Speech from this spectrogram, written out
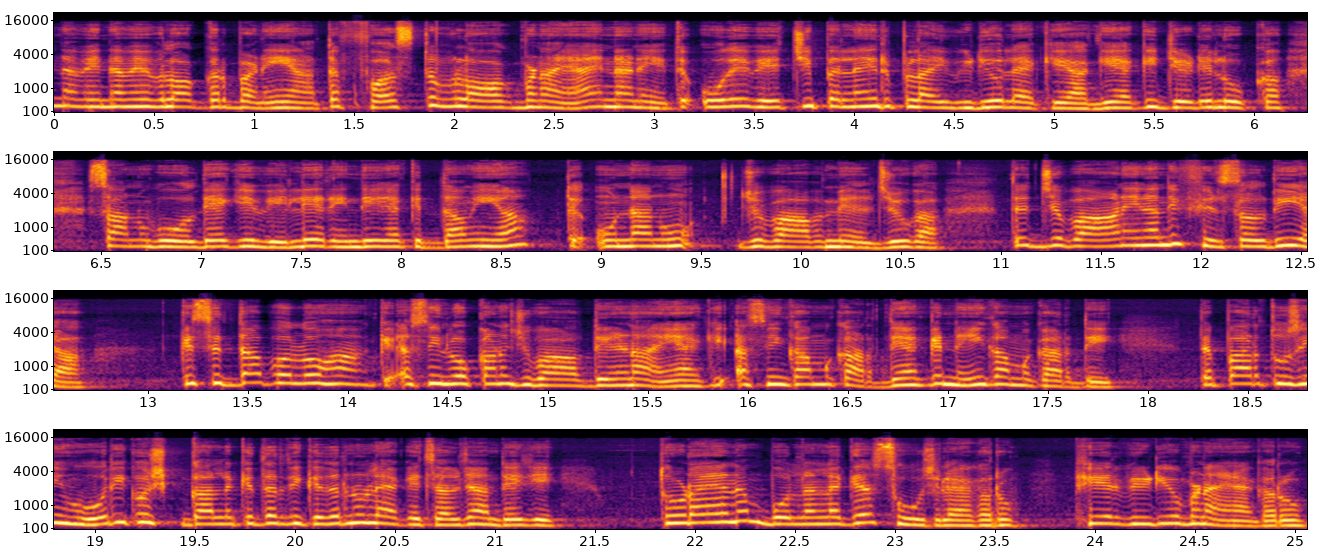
ਨਵੇਂ ਨਵੇਂ ਵਲੌਗਰ ਬਣੇ ਆ, ਤੇ ਫਰਸਟ ਵਲੌਗ ਬਣਾਇਆ ਇਹਨਾਂ ਨੇ ਤੇ ਉਹਦੇ ਵਿੱਚ ਹੀ ਪਹਿਲਾਂ ਹੀ ਰਿਪਲਾਈ ਵੀਡੀਓ ਲੈ ਕੇ ਆ ਗਏ ਆ ਕਿ ਜਿਹੜੇ ਲੋਕ ਸਾਨੂੰ ਬੋਲਦੇ ਆ ਕਿ ਵਿਹਲੇ ਰਹਿੰਦੇ ਜਾਂ ਕਿੱਦਾਂ ਵੀ ਆ, ਤੇ ਉਹਨਾਂ ਨੂੰ ਜਵਾਬ ਮਿਲ ਜੂਗਾ। ਤੇ ਜ਼ਬਾਨ ਇਹਨਾਂ ਦੀ ਫਿਸਲਦੀ ਆ ਕਿ ਸਿੱਧਾ ਬੋਲੋ ਹਾਂ ਕਿ ਅਸੀਂ ਲੋਕਾਂ ਨੂੰ ਜਵਾਬ ਦੇਣ ਆਏ ਆ ਕਿ ਅਸੀਂ ਕੰਮ ਕਰਦੇ ਆ ਕਿ ਨਹੀਂ ਕੰਮ ਕਰਦੇ। ਤੇ ਪਰ ਤੁਸੀਂ ਹੋਰ ਹੀ ਕੁਝ ਗੱਲ ਕਿੱਧਰ ਦੀ ਕਿਧਰ ਨੂੰ ਲੈ ਕੇ ਚੱਲ ਜਾਂਦੇ ਜੇ ਥੋੜਾ ਜਿਹਾ ਨਾ ਬੋਲਣ ਲੱਗਿਆ ਸੋਚ ਲਿਆ ਕਰੋ, ਫਿਰ ਵੀਡੀਓ ਬਣਾਇਆ ਕਰੋ।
